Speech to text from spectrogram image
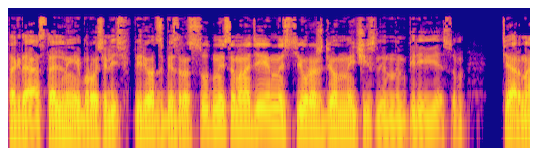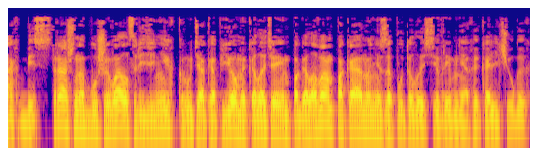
Тогда остальные бросились вперед с безрассудной самонадеянностью, рожденной численным перевесом. Тиарнах бесстрашно бушевал среди них, крутя копьем и колотя им по головам, пока оно не запуталось в ремнях и кольчугах.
